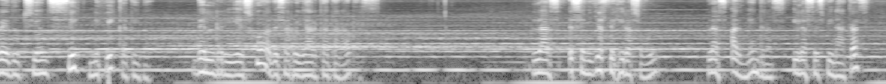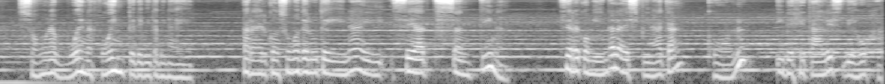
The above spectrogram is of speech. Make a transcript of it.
reducción significativa del riesgo a desarrollar cataratas las semillas de girasol, las almendras y las espinacas son una buena fuente de vitamina E. Para el consumo de luteína y zeaxantina se recomienda la espinaca, col y vegetales de hoja.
